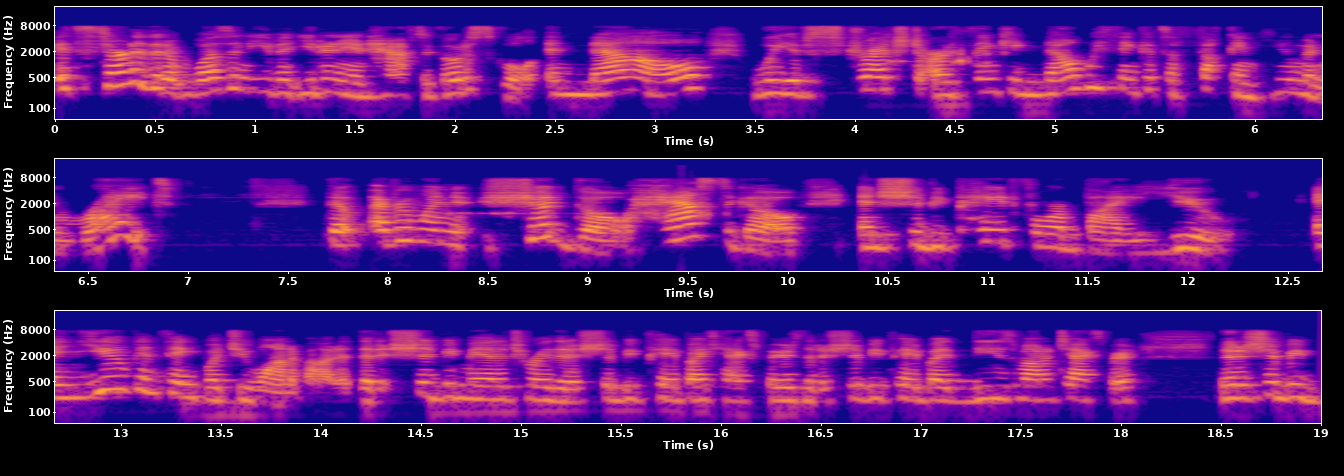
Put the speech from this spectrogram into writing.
It started that it wasn't even, you didn't even have to go to school. And now we have stretched our thinking. Now we think it's a fucking human right that everyone should go, has to go, and should be paid for by you. And you can think what you want about it that it should be mandatory, that it should be paid by taxpayers, that it should be paid by these amount of taxpayers, that it should be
